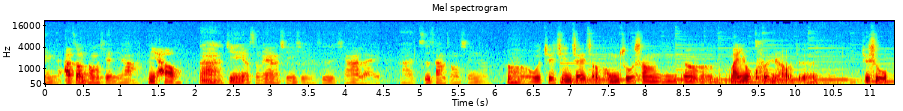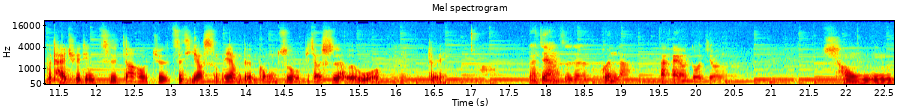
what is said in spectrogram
哎，阿忠同学你好，你好。那今天有什么样的情形是想要来啊智商中心呢？哦，我最近在找工作上，呃，蛮有困扰的，就是我不太确定知道，就是自己要什么样的工作比较适合我。嗯，对。哦，那这样子的困扰大概有多久了呢？从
